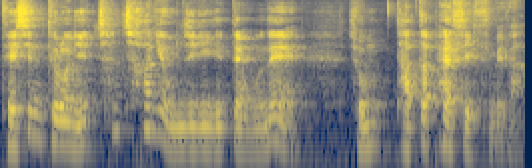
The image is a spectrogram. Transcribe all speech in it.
대신 드론이 천천히 움직이기 때문에 좀 답답할 수 있습니다.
